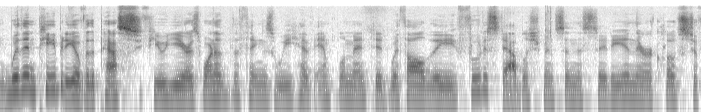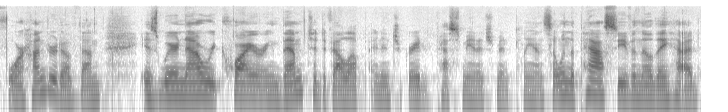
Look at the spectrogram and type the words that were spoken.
within Peabody over the past few years, one of the things we have implemented with all the food establishments in the city, and there are close to 400 of them, is we're now requiring them to develop an integrated pest management plan. So in the past, even though they had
